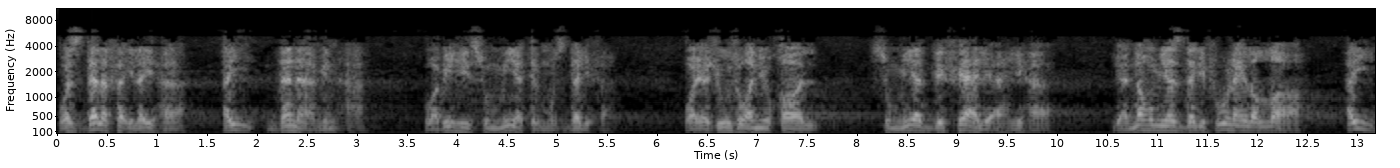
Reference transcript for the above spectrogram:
وازدلف إليها أي دنا منها وبه سميت المزدلفة. ويجوز أن يقال سميت بفعل أهلها لأنهم يزدلفون إلى الله أي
